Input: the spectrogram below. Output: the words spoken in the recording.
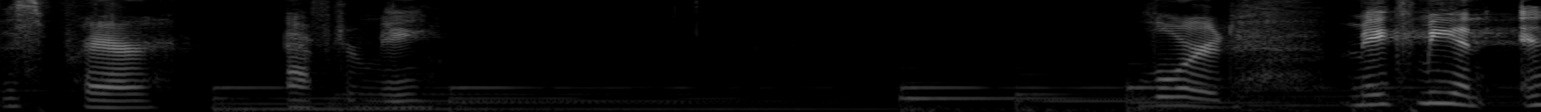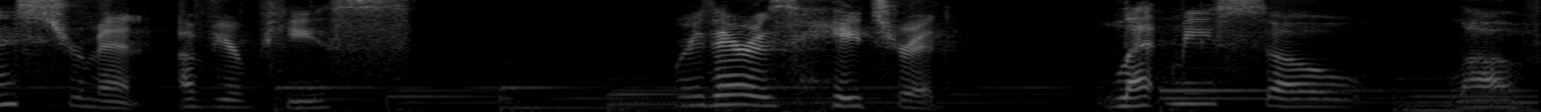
this prayer after me? Lord, make me an instrument of your peace. Where there is hatred, let me sow love.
